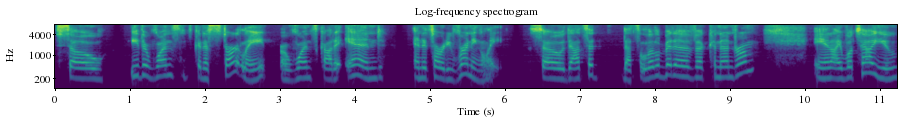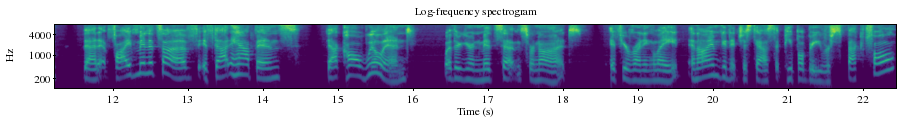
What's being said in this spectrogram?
So either one's going to start late or one's got to end and it's already running late. So that's a that's a little bit of a conundrum and i will tell you that at five minutes of, if that happens, that call will end, whether you're in mid sentence or not, if you're running late. And I'm going to just ask that people be respectful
